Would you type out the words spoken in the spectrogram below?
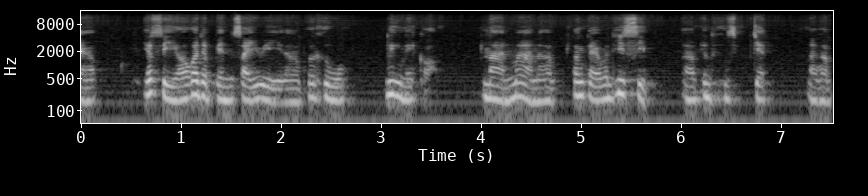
นะครับ S4 เขาก็จะเป็นไซด์เวย์นะครับ ก็คือวิ่งในกรอบนานมากนะครับ ตั้งแต่วันที่ 10นะครับจนถึง 17 นะครับ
